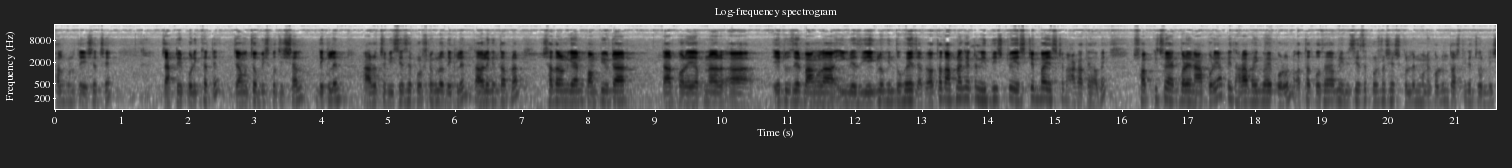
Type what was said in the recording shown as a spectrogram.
সালগুলোতে এসেছে চাকরির পরীক্ষাতে, যেমন চব্বিশ পঁচিশ সাল দেখলেন, আর হচ্ছে বিসিএস এর প্রশ্নগুলো দেখলেন, তাহলে কিন্তু আপনার সাধারণ জ্ঞান কম্পিউটার তারপরে আপনার এ টু জেড বাংলা, ইংরেজি এগুলো কিন্তু হয়ে যাবে। অর্থাৎ আপনাকে একটা নির্দিষ্ট স্টেপ বাই স্টেপ আগাতে হবে। সব কিছু একবারে না পড়ে আপনি ধারাবাহিকভাবে পড়ুন। অর্থাৎ প্রথমে আপনি বিসিএস এর প্রশ্ন শেষ করলেন মনে করুন, দশ থেকে চল্লিশ।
